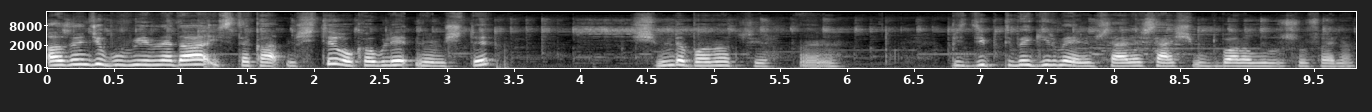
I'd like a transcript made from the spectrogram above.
Az önce bu birine daha istek atmıştı. O kabul etmemişti. Şimdi de bana atıyor. Aynen. Biz dip dibe girmeyelim senle. Sen şimdi bana vurursun falan.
